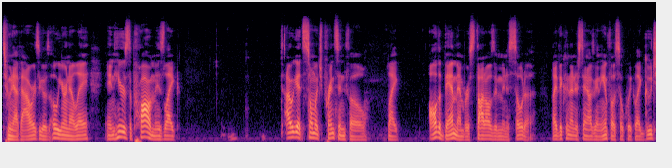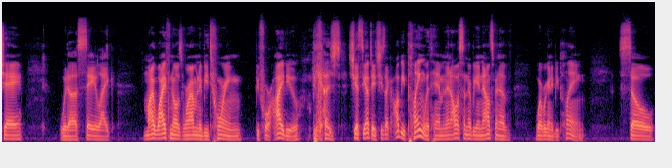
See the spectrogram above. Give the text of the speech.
two and a half hours. He goes, Oh, you're in LA. And here's the problem is like, I would get so much Prince info. Like, all the band members thought I was in Minnesota. Like, they couldn't understand I was getting info so quick. Like, Gucci would uh, say, like, my wife knows where I'm going to be touring before I do because she gets the update. She's like, I'll be playing with him. And then all of a sudden there'll be an announcement of where we're going to be playing. So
